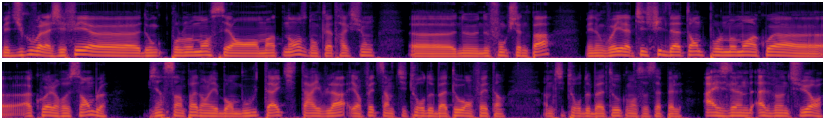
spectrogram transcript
Mais du coup voilà j'ai fait euh, Donc pour le moment c'est en maintenance. Donc l'attraction euh, ne, fonctionne pas. Mais donc vous voyez la petite file d'attente pour le moment à quoi, à quoi elle ressemble. Bien sympa dans les bambous, tac, t'arrives là, et en fait c'est un petit tour de bateau en fait, hein. un petit tour de bateau, comment ça s'appelle? Island Adventure,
